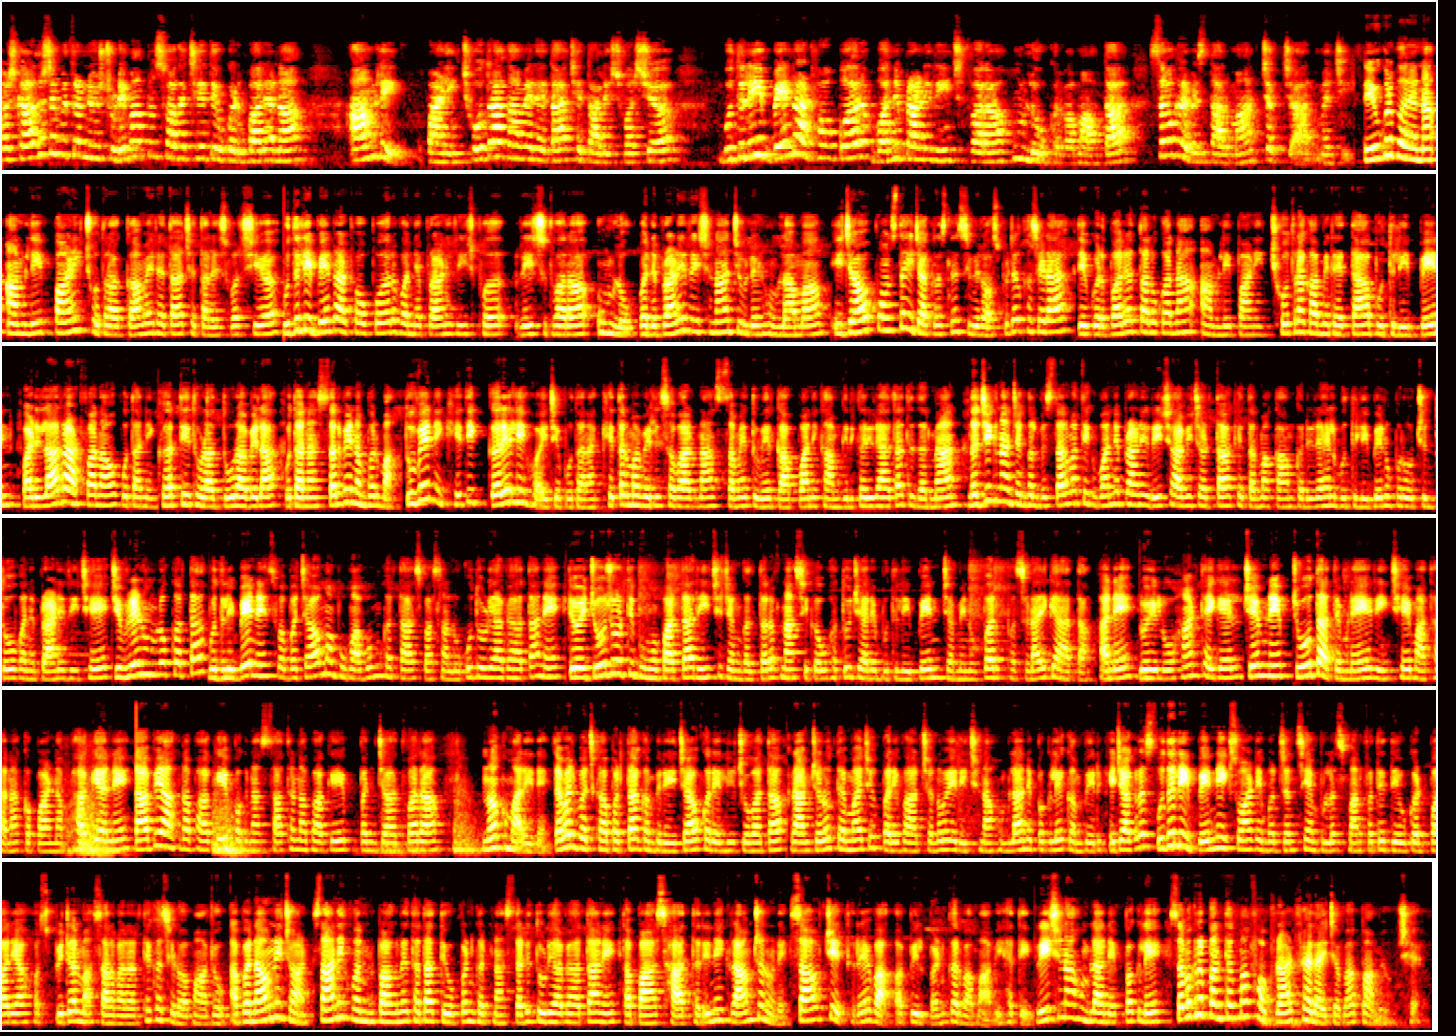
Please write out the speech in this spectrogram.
નમસ્કાર, દર્શક મિત્રો, ન્યૂઝ ટુડેમાં આપનું સ્વાગત છે. દેવગઢ બારિયાના આમલી પાણી છોતરા ગામે રહેતા છેતાલીસ વર્ષીય બુધલી બેન રાઠવા ઉપર વન્ય પ્રાણી રેન્જ દ્વારા હુમલો કરવામાં આવતા સમગ્ર વિસ્તારમાં ચકચાર મચી. દેવગઢ બારિયાના આમલી પાણી છોતરા ગામે રહેતા છેતાલીસ વર્ષીય બુધલી બેન રાઠવા ઉપર વન્ય પ્રાણી રેન્જ રેન્જ દ્વારા હુમલો. વન્ય પ્રાણી રેન્જના જીવલેણ હુમલામાં ઈજાઓ પહોંચતા ઈજાગ્રસ્તને સિવિલ હોસ્પિટલ ખસેડાયા. દેવગઢ બારિયા તાલુકાના આમલી પાણી છોતરા ગામે રહેતા બુધલી બેન વાડીલાલ રાઠવાનાઓ પોતાની ઘરથી થોડા દૂર આવેલા પોતાના સર્વે નંબરમાં તુવેરની ખેતી કરેલી હોય જે પોતાના ખેતરમાં વહેલી સવારના સમય તુવેર કાપવાની કામગીરી કરી રહ્યા હતા. તે દરમિયાન નજીકના જંગલ વિસ્તારમાંથી એક વન્ય પ્રાણી રીછ આવી ચડતા ખેતરમાં કામ કરી રહેલ બુધલીબેન ઉપર ઓચિંતો વન્ય પ્રાણી રીછે જીવલેણ હુમલો કરતા બુધલીબેને સ્વ બચાવમાં બૂમાબૂમ કરતા આસપાસના લોકો દોડી આવ્યા હતા અને તેઓએ જોર બૂમો પાડતા રીછ જંગલ તરફ નાસી ગયું હતું, જ્યારે બુધલીબેન જમીન ઉપર ફસડાઈ ગયા હતા અને લોહી લોહાણ થઈ ગયેલ. જેમને જોતા તેમણે રીંછે માથાના કપાળના ભાગે અને ડાબે આંખના ભાગે, પગના સાથળના ભાગે પંજા દ્વારા નખ મારીને તેમજ બચકા પડતા ગંભીર ઇજાઓ કરેલી જોવાતા ગ્રામજનો તેમજ પરિવારજનોએ રીંછના હુમલાને પગલે ગંભીર ઇજાગ્રસ્ત બુધલી બેનને એકસો આઠ ઇમરજન્સી એમ્બ્યુલન્સ મારફતે દેવગઢ બારિયા હોસ્પિટલમાં સારવાર અર્થે ખસેડવામાં આવ્યો. આ બનાવની જાણ સ્થાનિક વન વિભાગને થતા તેઓ પણ ઘટના સ્થળે દોડી આવ્યા હતા અને તપાસ હાથ ધરીને ગ્રામજનોને સાવચેત રહેવા અપીલ પણ કરવામાં આવી હતી. રીંછના હુમલાને પગલે સમગ્ર પંથકમાં ફફડાટ ફેલાઈ જવા પામ્યો છે.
